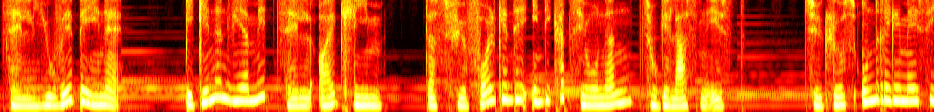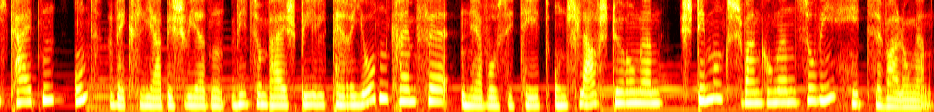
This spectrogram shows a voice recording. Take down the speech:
Zell-Juvebene. Beginnen wir mit Zell-Euklim, das für folgende Indikationen zugelassen ist. Zyklusunregelmäßigkeiten und Wechseljahrbeschwerden, wie zum Beispiel Periodenkrämpfe, Nervosität und Schlafstörungen, Stimmungsschwankungen sowie Hitzewallungen.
